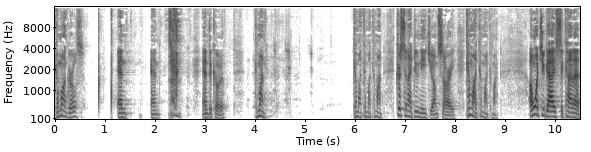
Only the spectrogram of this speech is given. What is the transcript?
Come on, girls, and and and Dakota, come on. Come on, come on, come on. Kristen, I do need you. I'm sorry. Come on, come on, come on. I want you guys to kind of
